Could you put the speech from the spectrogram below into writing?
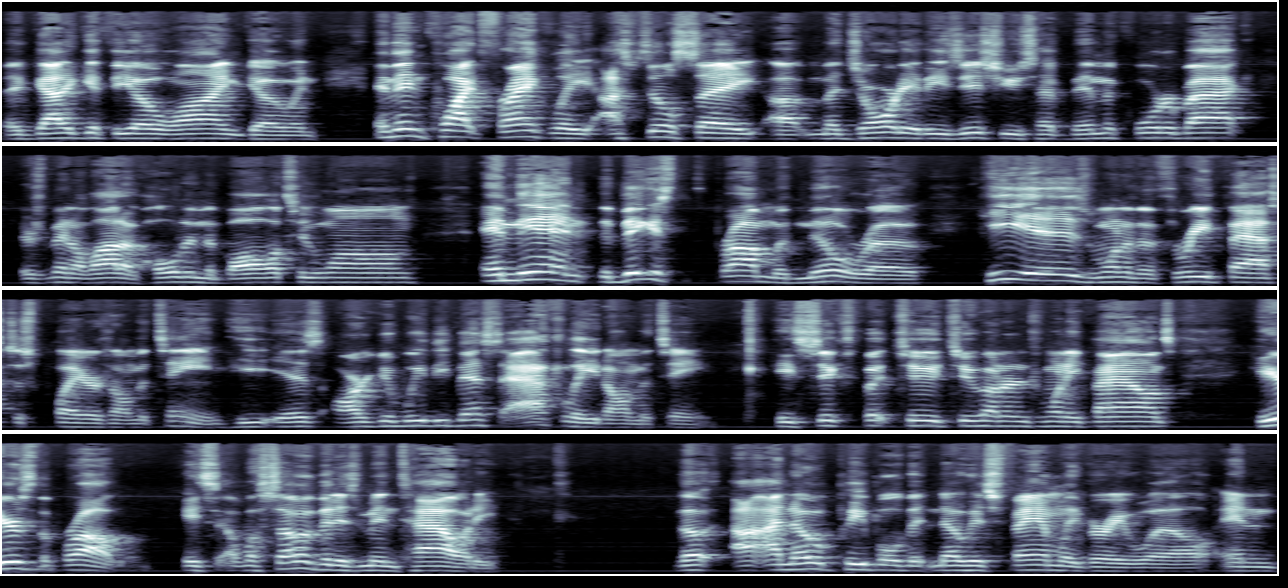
They've got to get the O line going. And then, quite frankly, I still say a uh, majority of these issues have been the quarterback. There's been a lot of holding the ball too long. And then the biggest problem with Milroe, he is one of the three fastest players on the team. He is arguably the best athlete on the team. He's six foot two, 220 pounds. Here's the problem. It's well, some of it is mentality. The, I know people that know his family very well and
